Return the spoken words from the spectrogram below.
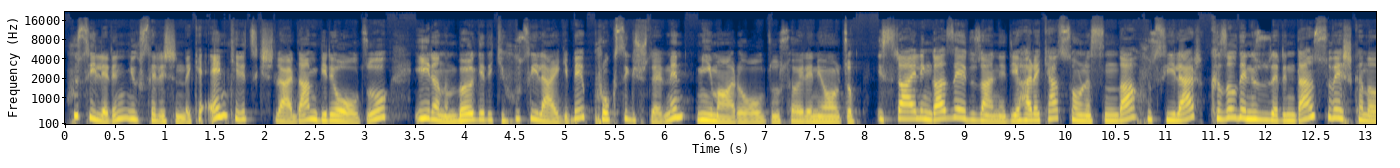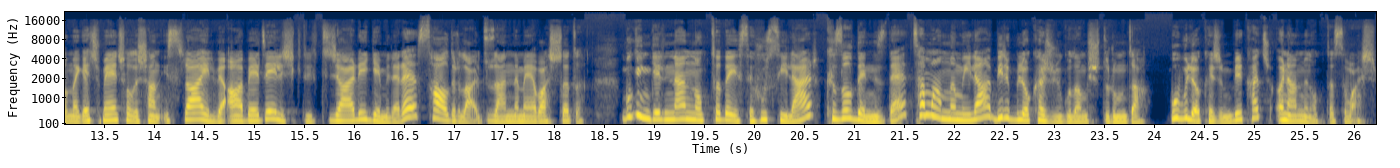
Husilerin yükselişindeki en kilit kişilerden biri olduğu, İran'ın bölgedeki Husiler gibi proksi güçlerinin mimarı olduğu söyleniyordu. İsrail'in Gazze'ye düzenlediği harekat sonrasında Husiler, Kızıldeniz üzerinden Süveyş kanalına geçmeye çalışan İsrail ve ABD ilişkili ticari gemilere saldırılar düzenlemeye başladı. Bugün gelinen noktada ise Husiler Kızıldeniz'de tam anlamıyla bir blokaj uygulamış durumda. Bu blokajın birkaç önemli noktası var.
